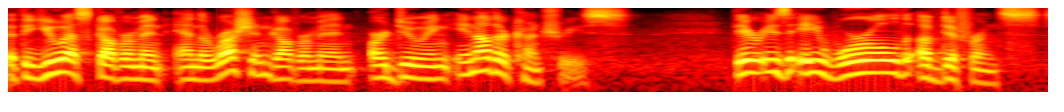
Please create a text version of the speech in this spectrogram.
that the US government and the Russian government are doing in other countries. There is a world of difference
